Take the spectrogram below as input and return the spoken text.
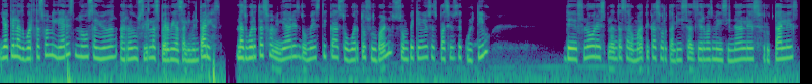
ya que las huertas familiares nos ayudan a reducir las pérdidas alimentarias. Las huertas familiares, domésticas o huertos urbanos son pequeños espacios de cultivo de flores, plantas aromáticas, hortalizas, hierbas medicinales, frutales,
